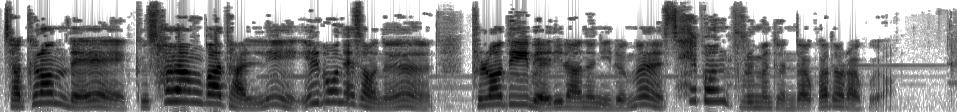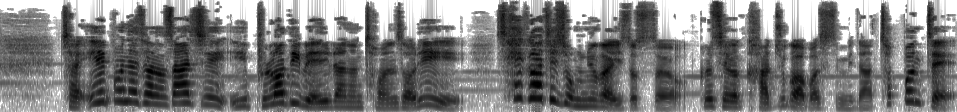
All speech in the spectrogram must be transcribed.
자, 그런데 그 서양과 달리 일본에서는 블러디 메리라는 이름을 세 번 부르면 된다고 하더라고요. 자, 일본에서는 사실 이 블러디 메리라는 전설이 세 가지 종류가 있었어요. 그래서 제가 가지고 와봤습니다. 첫 번째.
